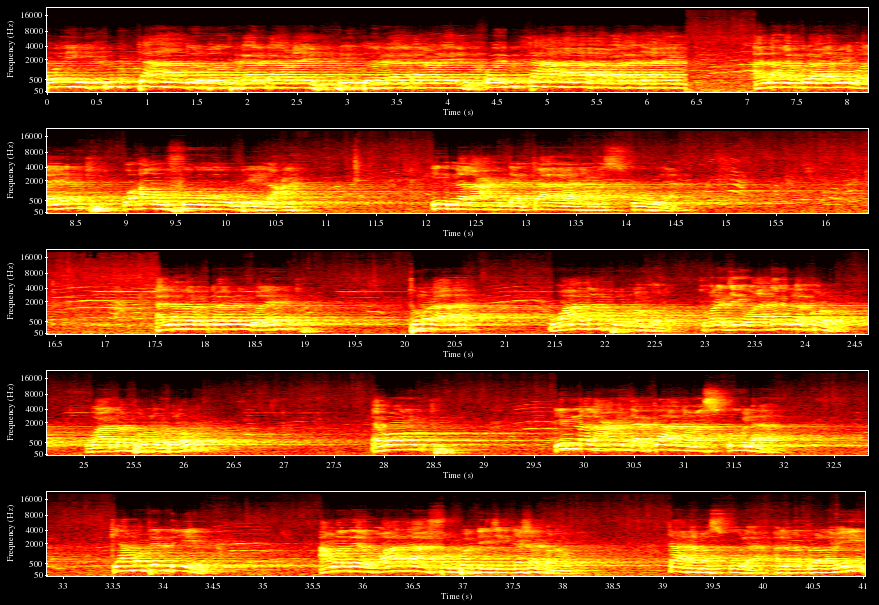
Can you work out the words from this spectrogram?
ওই লোকটা দুর্বল থাকার কারণে, বৃদ্ধ থাকার কারণে ওই লোকটা মারা যায়। আল্লাহ রাব্বুল আলামিন বলেন আউফু বিল আহদ ইন্নাল আহদা কানা মাসউলা। আল্লাহ রাব্বুল আলামিন বলেন, তোমরা ওয়াদা পূর্ণ করো। তোমরা যে ওয়াদাগুলা করো, ওয়াদা পূর্ণ করো। এবং ইন্নাল আহদা কানা মাসউলা, কিয়ামতের দিন আমাদের ওয়াদা সম্পর্কে জিজ্ঞাসা করা হবে। কানা মাসউলা, আল্লাহ রাব্বুল আলামিন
